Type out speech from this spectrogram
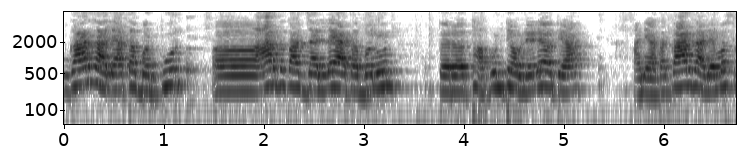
गार झाले आता भरपूर अर्धा तास झाले आता बनून तर थापून ठेवलेल्या होत्या. आणि आता गार झाल्या मस्त.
